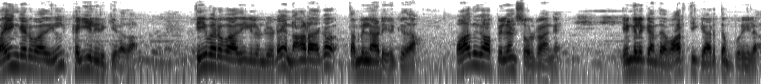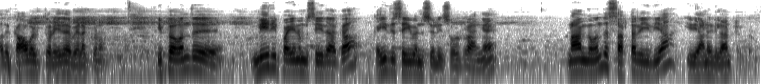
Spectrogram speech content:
பயங்கரவாதிகள் கையில் இருக்கிறதா? தீவிரவாதிகளுடைய நாடாக தமிழ்நாடு இருக்குதா? பாதுகாப்பு இல்லைன்னு சொல்கிறாங்க எங்களுக்கு அந்த வார்த்தைக்கு அர்த்தம் புரியல. அது காவல்துறை தான் விளக்கணும். இப்போ வந்து மீறி பயணம் செய்தாக்கா கைது செய்வேன்னு சொல்லி சொல்கிறாங்க நாங்கள் வந்து சட்ட ரீதியாக இதை அணுகலான்ட்டு இருக்கோம்.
